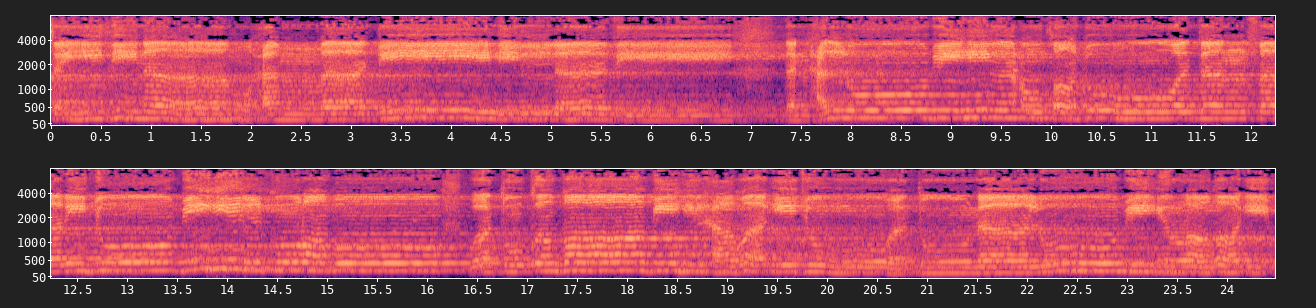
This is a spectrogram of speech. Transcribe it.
سيدنا محمد الذي تنحل به العقد وتنفرج به الكرب وتقضى به الحوائج وتنال به الرغائب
